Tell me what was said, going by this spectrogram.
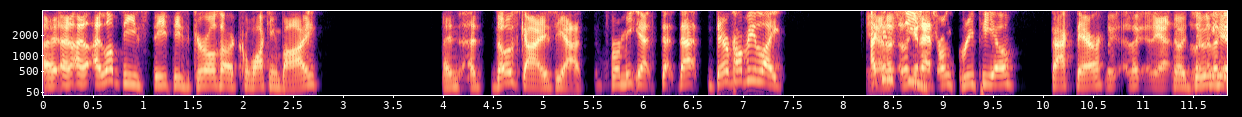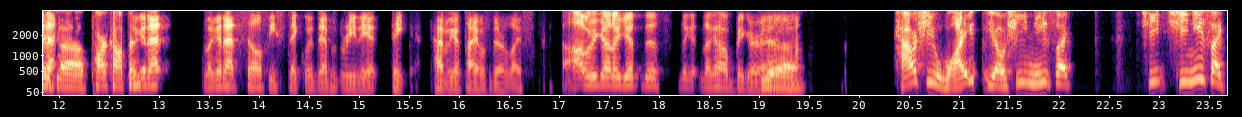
I I, I love these, these these girls are walking by, and uh, those guys, yeah, for me, yeah, that, that they're probably like I can look, look see at that. drunk three PO back there, Look, look, yeah, know, doing look his uh park hopping. Look at that. Look at that selfie stick with them really take having a time of their life. Oh, we gotta get this. Look, at- look how big her ass Yeah. is. How she wipe? Yo, she needs like she she needs like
